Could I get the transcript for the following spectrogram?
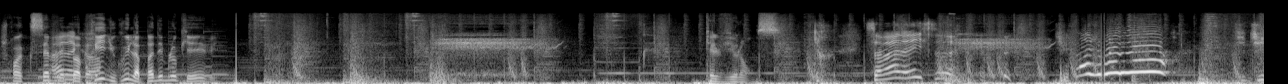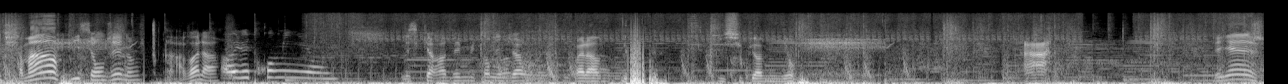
Je crois que Seb Ah, l'avait pas pris, du coup, il l'a pas débloqué. lui. Quelle violence. Ça va, Anaïs? Moi, je Tu, tu, tu, Comment tu dis si on gêne, hein Ah, voilà. Oh, il est trop mignon. Les scarabées mutants ninja. Voilà. Super mignon. Ah Dégage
